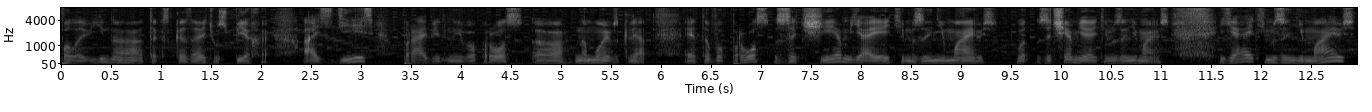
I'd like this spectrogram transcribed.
половина, так сказать, успеха. А здесь правильный вопрос, э, на мой взгляд, это вопрос, зачем я этим занимаюсь. Вот зачем я этим занимаюсь? Я этим занимаюсь,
